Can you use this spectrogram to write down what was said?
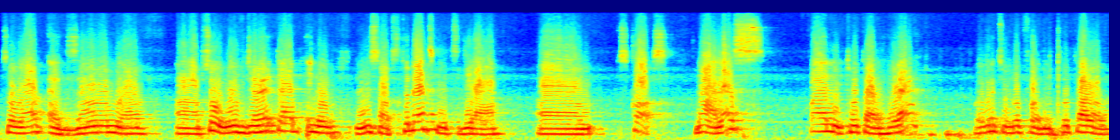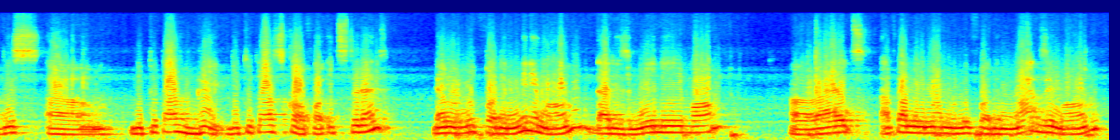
so we have exam we have uh, so we've generated you know list of students with their um, scores. Now let's find the total here. We're going to look for the total of this um, the total grade the total score for each student. Then we look for the minimum that is minimum all right after minimum we look for the maximum.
